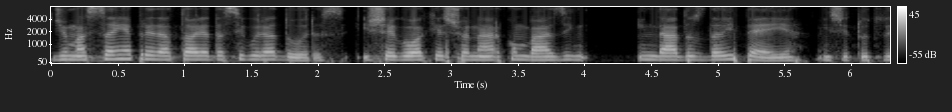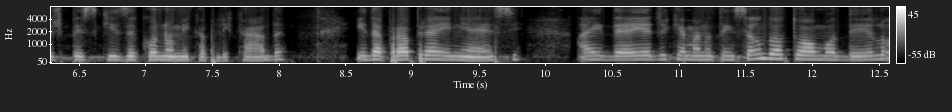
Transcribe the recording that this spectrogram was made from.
de uma sanha predatória das seguradoras e chegou a questionar com base em dados da IPEA, Instituto de Pesquisa Econômica Aplicada, e da própria ANS, a ideia de que a manutenção do atual modelo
